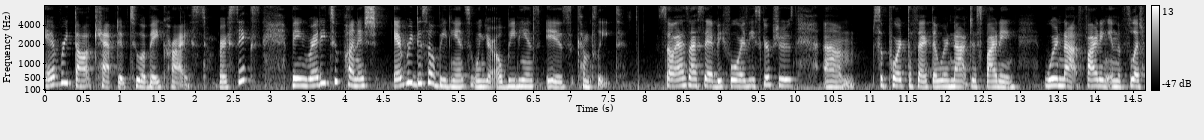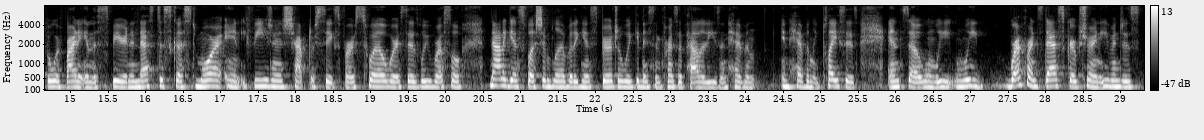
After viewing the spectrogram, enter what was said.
every thought captive to obey Christ. Verse 6 Being ready to punish every disobedience when your obedience is complete. So, as I said before, these scriptures um, support the fact that we're not just fighting we're not fighting in the flesh but we're fighting in the spirit. And that's discussed more in ephesians chapter 6 verse 12 where it says we wrestle not against flesh and blood but against spiritual wickedness and principalities in heaven in heavenly places. And so when we when we reference that scripture and even just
